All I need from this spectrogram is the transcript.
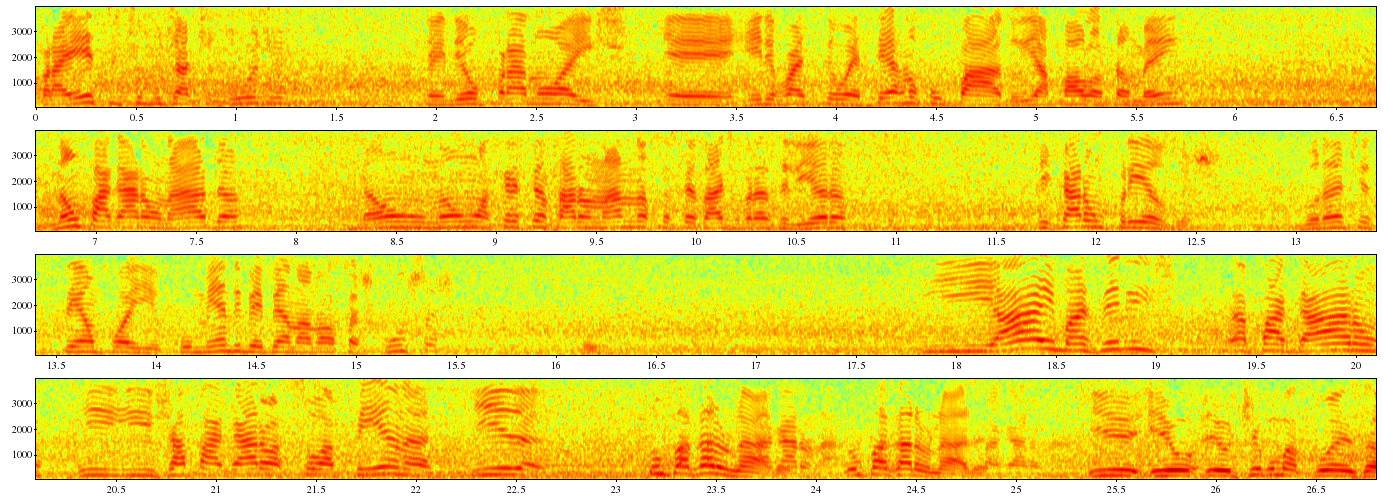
para esse tipo de atitude entendeu? Para nós, é, ele vai ser o eterno culpado e a Paula também. Não pagaram nada, não, não acrescentaram nada na sociedade brasileira, ficaram presos durante esse tempo aí, comendo e bebendo às nossas custas. Sim. E, ai, mas eles é, pagaram e, e, já pagaram a sua pena e... Não pagaram nada. Pagaram nada. Não pagaram nada. Não pagaram nada. E eu, eu digo uma coisa,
